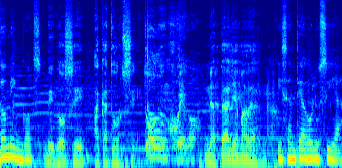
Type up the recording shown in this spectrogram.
Domingos. De 12 a 14. Todo en juego. Natalia Maderna. Y Santiago Lucía.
